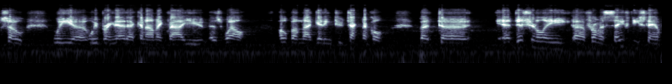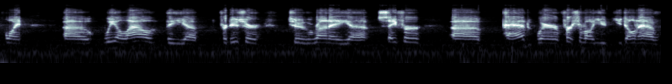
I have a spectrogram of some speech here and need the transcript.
So we uh, we bring that economic value as well. Hope I'm not getting too technical, but uh, additionally, uh, from a safety standpoint, uh, we allow the uh, producer to run a uh, safer pad where, first of all, you, you don't have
